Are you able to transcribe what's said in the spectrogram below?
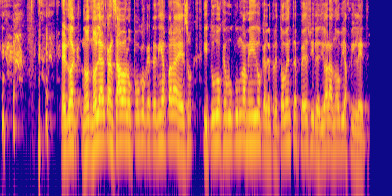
Él no, le alcanzaba lo poco que tenía para eso y tuvo que buscar un amigo que le prestó 20 pesos y le dio a la novia filete.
